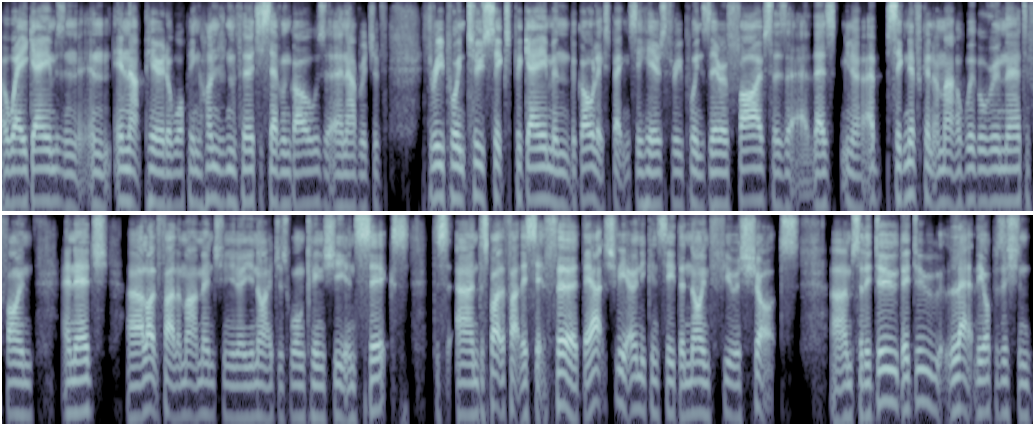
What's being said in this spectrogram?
away games, and, and in that period, a whopping 137 goals, an average of 3.26 per game, and the goal expectancy here is 3.05. So there's, a, there's you know a significant amount of wiggle room there to find an edge. Uh, I like the fact that Matt mentioned, you know, United just one clean sheet in six. And despite the fact they sit third, they actually only concede the ninth fewest shots. Um, so they do they do let the opposition.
